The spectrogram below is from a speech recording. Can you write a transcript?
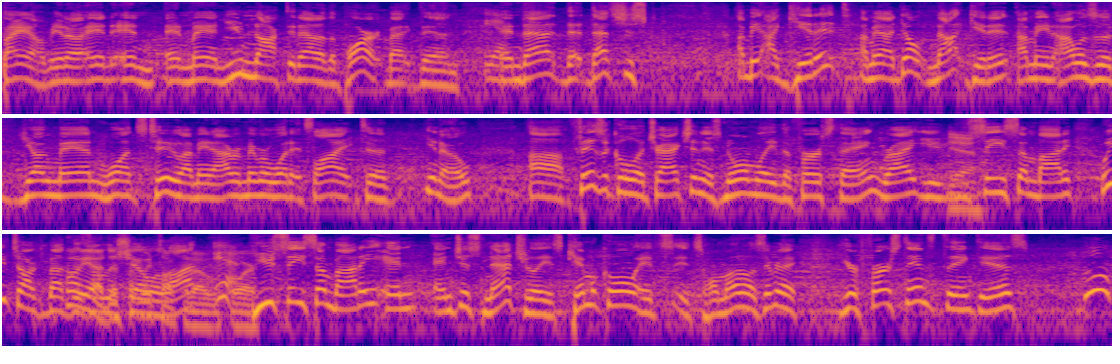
bam. You know, and and and man, you knocked it out of the park back then. Yeah. And that that that's just. I mean, I get it. I mean, I don't not get it. I mean, I was a young man once too. I mean, I remember what it's like to, you know, uh, physical attraction is normally the first thing, right? You, you see somebody. We've talked about Oh, this yeah, on the show a lot. Yeah. You see somebody, and and just naturally, it's chemical, it's it's hormonal, it's everything. Your first instinct is, whew,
